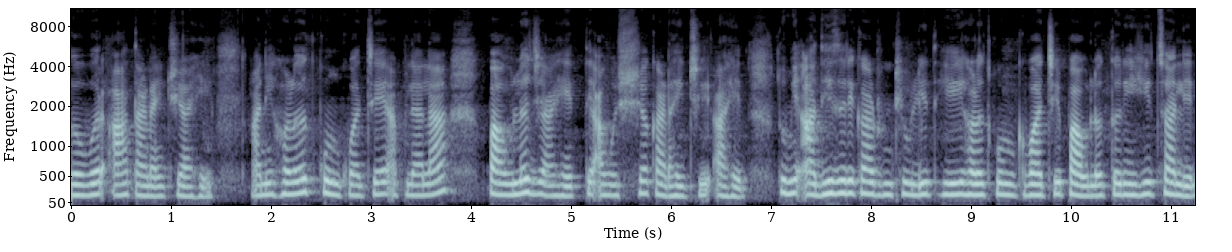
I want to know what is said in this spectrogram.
गवर आत आणायची आहे. आणि हळद कुंकवाचे आपल्याला पावलं जे आहेत ते अवश्य काढायची आहेत. तुम्ही आधी जरी काढून ठेवलीत ही हळद कुंकवाची पावलं तरीही चालेल.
